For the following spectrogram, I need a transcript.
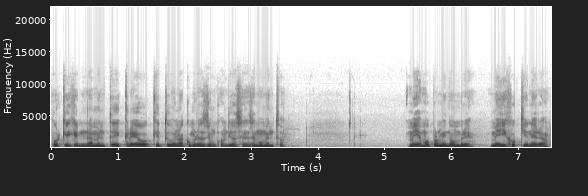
porque genuinamente creo que tuve una conversación con Dios en ese momento. me llamó por mi nombre, me dijo quién era.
